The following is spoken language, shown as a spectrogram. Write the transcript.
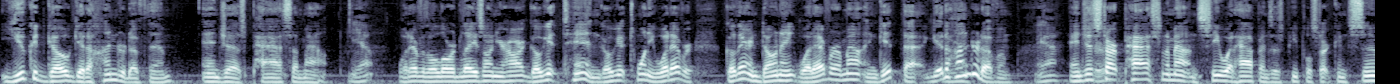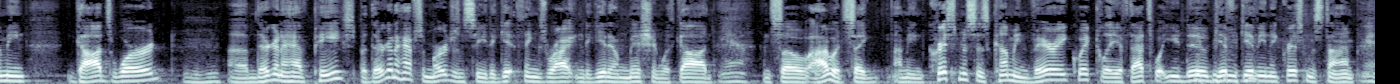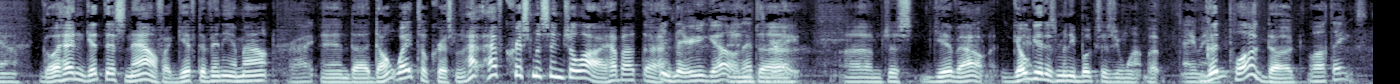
you could go get a hundred of them and just pass them out. yeah, Whatever the Lord lays on your heart, go get ten, go get twenty, whatever. Go there and donate whatever amount and get that. Get a hundred of them. Yeah, And just sure. start passing them out and see what happens as people start consuming God's word. Mm-hmm. Um, they're going to have peace, but they're going to have some urgency to get things right and to get on mission with God. Yeah. And so I would say, I mean, Christmas is coming very quickly. If that's what you do, gift giving at Christmas time, Yeah. go ahead and get this now, if a gift of any amount. Right. And uh, don't wait till Christmas. Ha- have Christmas in July. How about that? There you go. And, That's uh, great. Um, just give out. Go get as many books as you want. But Amen. good plug, Doug. well, thanks.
